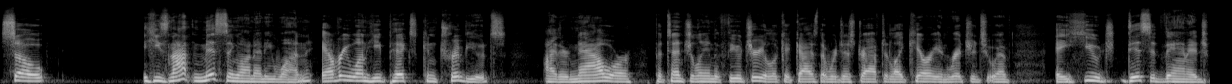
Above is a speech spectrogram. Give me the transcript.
So he's not missing on anyone. Everyone he picks contributes either now or potentially in the future. You look at guys that were just drafted like Carey and Richards who have a huge disadvantage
